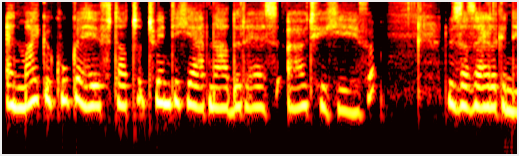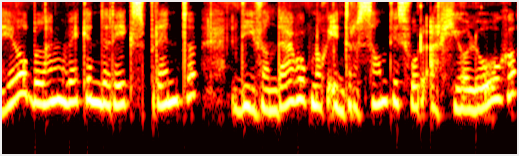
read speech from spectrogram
En Maaike Koeken heeft dat twintig jaar na de reis uitgegeven. Dus dat is eigenlijk een heel belangwekkende reeks prenten, die vandaag ook nog interessant is voor archeologen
